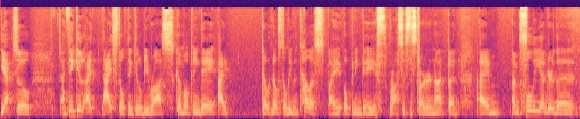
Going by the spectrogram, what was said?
yeah, so I think it. I I still think it'll be Ross come opening day. I don't know if they'll even tell us by opening day if Ross is the starter or not. But I'm I'm fully under the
